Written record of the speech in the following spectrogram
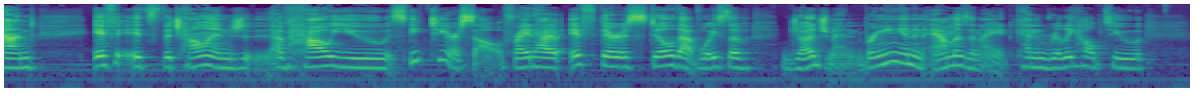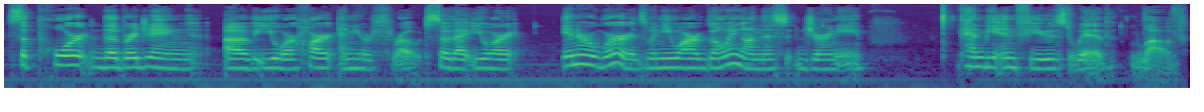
And if it's the challenge of how you speak to yourself, right? How, if there is still that voice of judgment. Bringing in an Amazonite can really help to support the bridging of your heart and your throat so that your inner words, when you are going on this journey, can be infused with love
